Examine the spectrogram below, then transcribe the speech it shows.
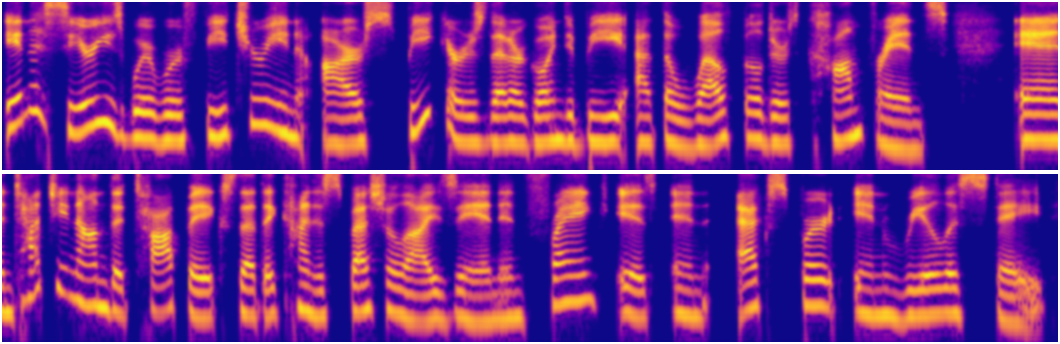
in a series where we're featuring our speakers that are going to be at the Wealth Builders Conference and touching on the topics that they kind of specialize in. And Frank is an expert in real estate.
